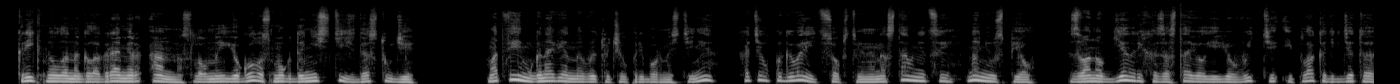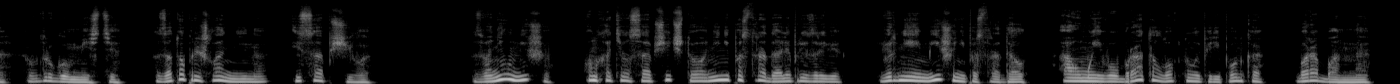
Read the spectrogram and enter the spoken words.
— крикнула на голограммер Анна, словно ее голос мог донестись до студии. Матвей мгновенно выключил прибор на стене, хотел поговорить с собственной наставницей, но не успел. Звонок Генриха заставил ее выйти и плакать где-то в другом месте. Зато пришла Нина и сообщила. Звонил Миша. Он хотел сообщить, что они не пострадали при взрыве. Вернее, Миша не пострадал, а у моего брата лопнула перепонка барабанная.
